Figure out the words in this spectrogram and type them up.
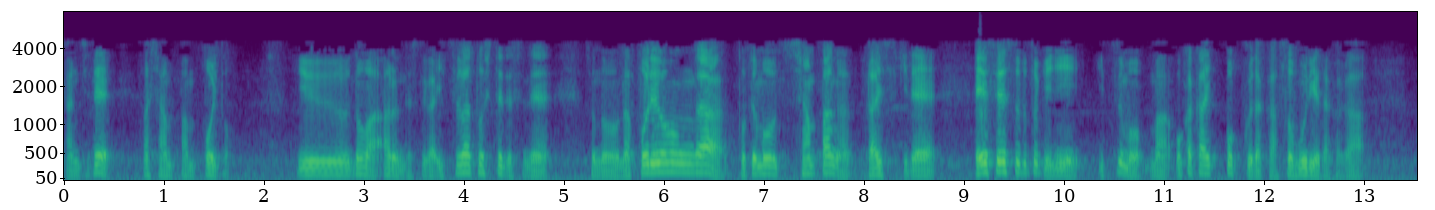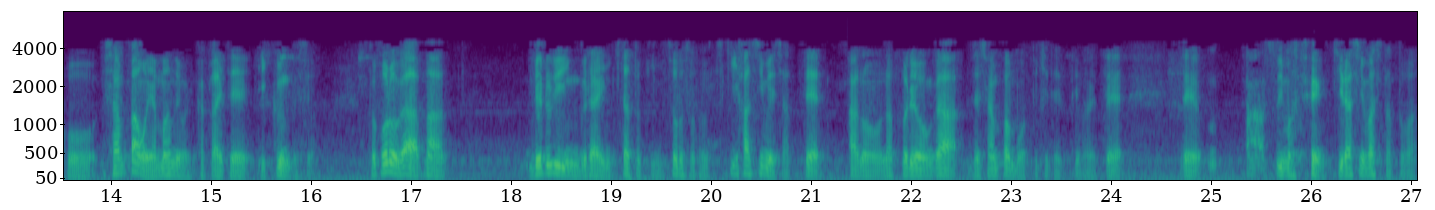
感じで、まあ、シャンパンっぽいというのはあるんですが、逸話としてですね、そのナポレオンがとてもシャンパンが大好きで、遠征するときに、いつも、まあ、お抱えコックだかソムリエだかが、こう、シャンパンを山のように抱えていくんですよ。ところが、まあ、ベルリンぐらいに来た時にそろそろ着き始めちゃって、あの、ナポレオンが、じゃシャンパン持ってきてって言われて、で、あすいません、切らしましたとは、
